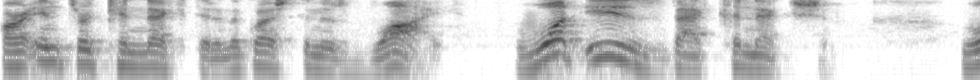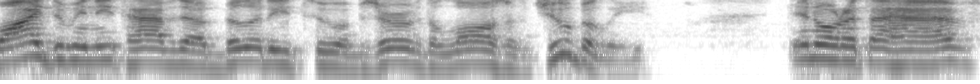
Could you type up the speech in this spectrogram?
are interconnected. And the question is why? What is that connection? Why do we need to have the ability to observe the laws of Jubilee in order to have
